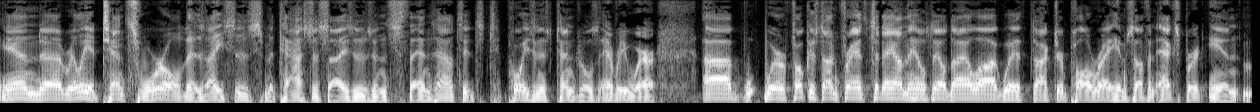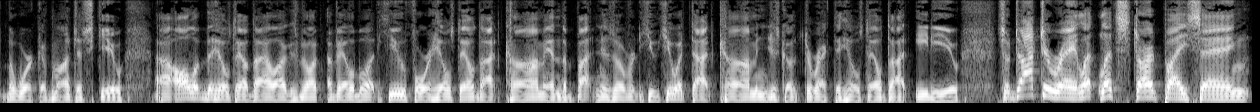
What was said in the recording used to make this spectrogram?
and uh, really a tense world as ISIS metastasizes and sends out its t- poisonous tendrils everywhere. Uh, we're focused on France today on the Hillsdale Dialogue with Dr. Paul Rahe, himself an expert in the work of Montesquieu. Uh, all of the Hillsdale Dialogue is available at hugh4hillsdale.com, and the button is over at hughhewitt.com, and you just go direct to hillsdale.edu. So, Dr. Rahe, let, let's start by saying,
